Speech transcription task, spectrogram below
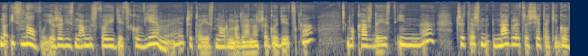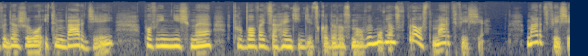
No i znowu, jeżeli znamy swoje dziecko, wiemy, czy to jest norma dla naszego dziecka, bo każde jest inne, czy też nagle coś się takiego wydarzyło i tym bardziej powinniśmy spróbować zachęcić dziecko do rozmowy, mówiąc wprost: martwię się. Martwię się.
